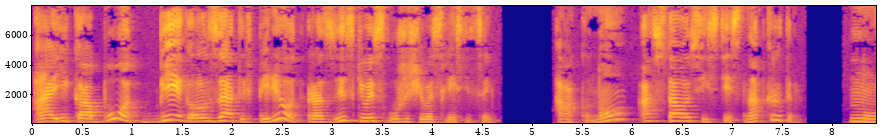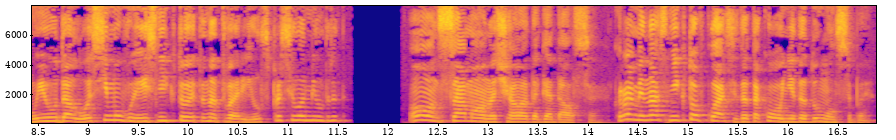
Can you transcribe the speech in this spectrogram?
а Икабот бегал взад и вперед, разыскивая служащего с лестницей. Окно осталось, естественно, открытым. «Ну и удалось ему выяснить, кто это натворил?» – спросила Милдред. Он с самого начала догадался. Кроме нас никто в классе до такого не додумался бы.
